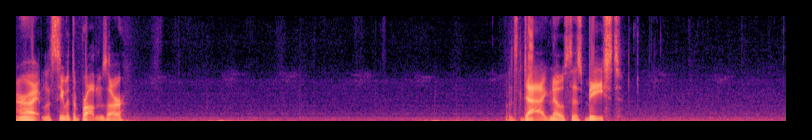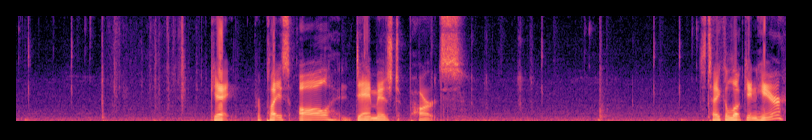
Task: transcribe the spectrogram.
Alright, let's see what the problems are. Let's diagnose this beast. Okay, Replace all damaged parts. Let's take a look in here.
